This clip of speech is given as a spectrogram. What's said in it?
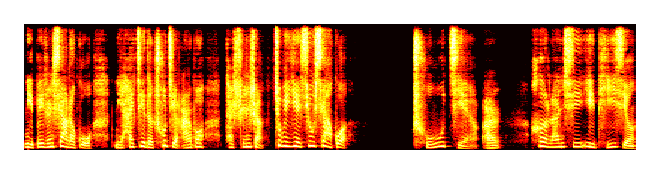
你被人下了蛊，你还记得楚锦儿不？她身上就被叶修下过。”楚锦儿。贺兰溪一提醒，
